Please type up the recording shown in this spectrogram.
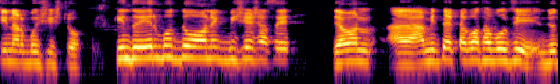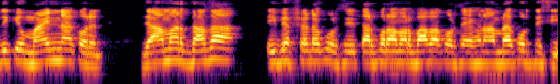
চিনার বৈশিষ্ট্য। কিন্তু এর মধ্যেও অনেক বিশেষ আছে যেমন আমি তো একটা কথা বলছি যদি কেউ মাইন্ড না করেন যে আমার দাদা এই ব্যবসাটা করছে তারপর আমার বাবা করছে এখন আমরা করতেছি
